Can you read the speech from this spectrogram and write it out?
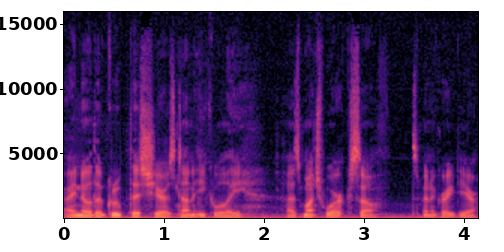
I know the group this year has done equally as much work. So it's been a great year.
